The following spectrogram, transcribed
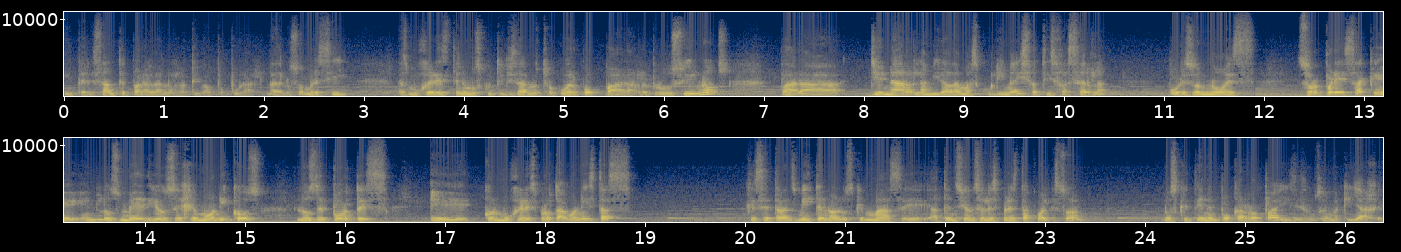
interesante para la narrativa popular. La de los hombres sí. Las mujeres tenemos que utilizar nuestro cuerpo para reproducirnos, para llenar la mirada masculina y satisfacerla. Por eso no es sorpresa que en los medios hegemónicos los deportes eh, con mujeres protagonistas que se transmiten o a los que más eh, atención se les presta, ¿cuáles son? los que tienen poca ropa y se usa maquillaje.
